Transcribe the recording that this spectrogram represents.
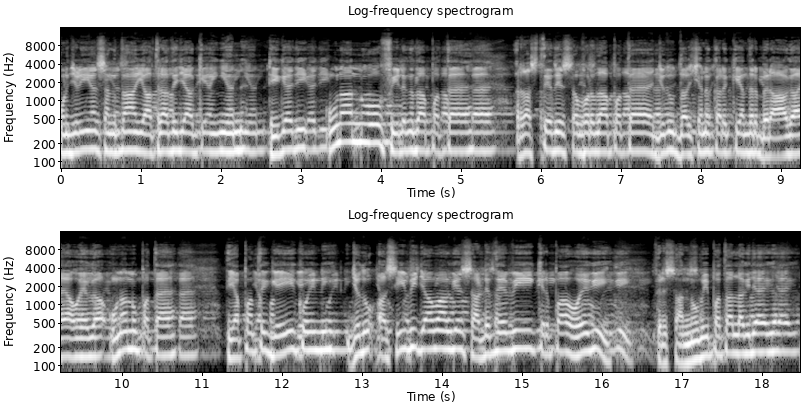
ਹੁਣ ਜਿਹੜੀਆਂ ਸੰਗਤਾਂ ਯਾਤਰਾ ਤੇ ਜਾ ਕੇ ਆਈਆਂ ਨੇ, ਠੀਕ ਹੈ ਜੀ, ਉਹਨਾਂ ਨੂੰ ਉਹ ਫੀਲਿੰਗ ਦਾ ਪਤਾ ਹੈ, ਰਸਤੇ ਦੇ ਸਫ਼ਰ ਦਾ ਪਤਾ ਹੈ, ਜਦੋਂ ਦਰਸ਼ਨ ਕਰਕੇ ਅੰਦਰ ਵਿਰਾਗ ਆਇਆ ਹੋਏਗਾ, ਉਹਨਾਂ ਨੂੰ ਪਤਾ ਹੈ ਤੇ ਆਪਾਂ ਤੇ ਗਏ ਕੋਈ ਨਹੀਂ। ਜਦੋਂ ਅਸੀਂ ਵੀ ਜਾਵਾਂਗੇ, ਸਾਡੇ ਤੇ ਵੀ ਕਿਰਪਾ ਹੋਏਗੀ, ਫਿਰ ਸਾਨੂੰ ਵੀ ਪਤਾ ਲੱਗ ਜਾਏਗਾ।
